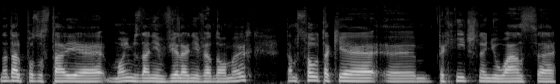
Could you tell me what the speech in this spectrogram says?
nadal pozostaje moim zdaniem wiele niewiadomych. Tam są takie techniczne niuanse,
